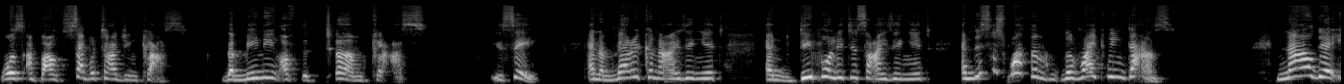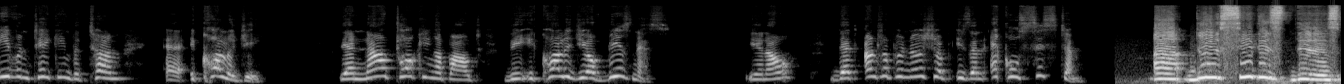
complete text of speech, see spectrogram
was about sabotaging class, the meaning of the term class, you see, and Americanizing it and depoliticizing it. And this is what the, the right wing does. Now they're even taking the term uh, ecology. They're now talking about the ecology of business, you know, that entrepreneurship is an ecosystem. Uh, do you see this this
